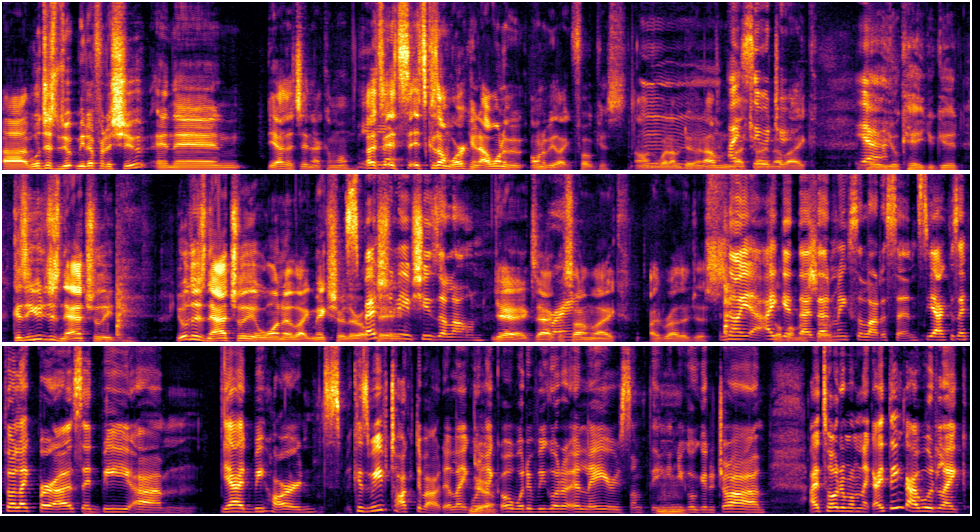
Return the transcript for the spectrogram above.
Uh, we'll just do, meet up for the shoot, and then yeah, that's it. And I come home. You It's it's it's because I'm working. I want to I want to be like focused on what I'm doing. I'm Mm, not trying to like, Yeah. hey, you okay? You good? Because you just naturally, you'll just naturally want to like make sure they're Especially okay. if she's alone. yeah, exactly. So I'm like, I'd rather just No, yeah, I get that. That makes a lot of sense. Yeah, because I feel like for us, it'd be, um, yeah, it'd be hard because we've talked about it. Like we're Yeah. Mm-hmm. like, oh, what if we go to LA or something and you go get a job? I told him, I'm like, I think I would like.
